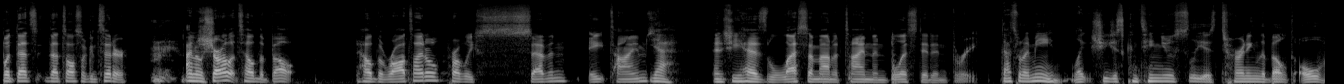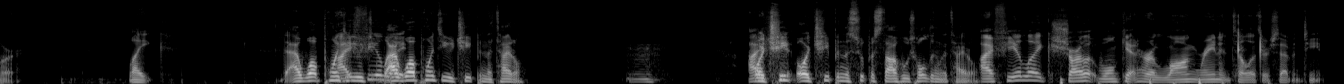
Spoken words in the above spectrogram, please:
But that's that's also consider. I know. Charlotte's held the belt, held the Raw title probably seven, eight times. Yeah, and she has less amount of time than Bliss did in three. that's what I mean. Like she just continuously is turning the belt over. Like, at what point do I you feel at like- what point do you cheapen the title, mm. I or feel- cheap or cheapen the superstar who's holding the title? I feel like Charlotte won't get her long reign until it's her 17th.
